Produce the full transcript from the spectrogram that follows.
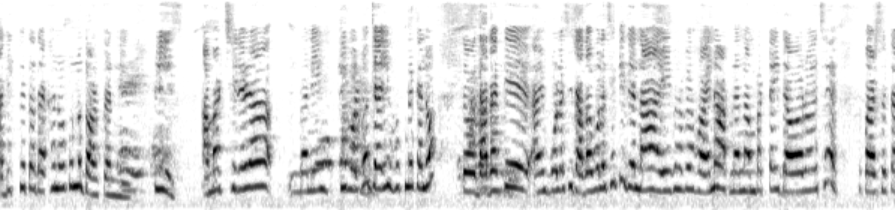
আধিক্যতা দেখানোর কোনো দরকার নেই। প্লিজ আমার ছেলেরা মানে কি বলব, যাই হোক না কেন, তো দাদাকে আমি বলেছি, দাদা বলেছে কি যে, না, এইভাবে হয় না, আপনার নাম্বারটাই দেওয়া রয়েছে পার্সেলটা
